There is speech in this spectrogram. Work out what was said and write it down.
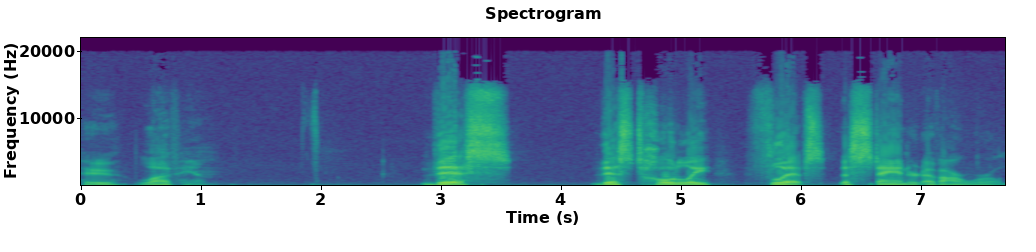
who love him? This this totally flips the standard of our world.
